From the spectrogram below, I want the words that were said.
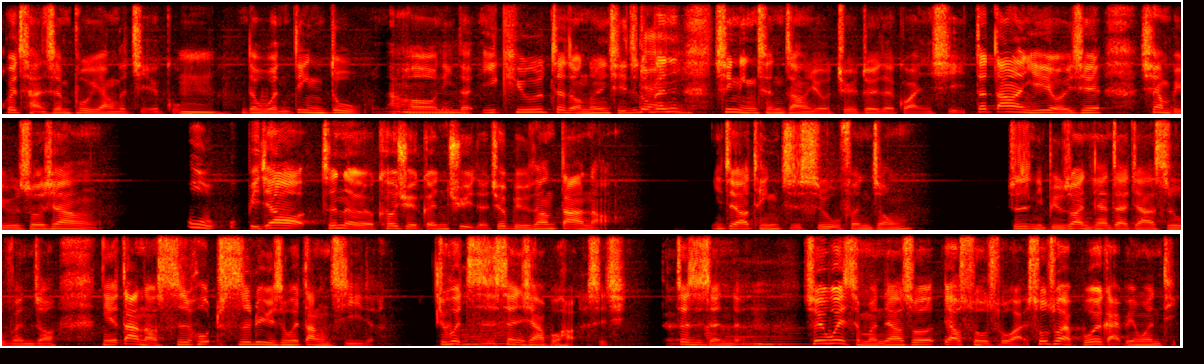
会产生不一样的结果。嗯，你的稳定度，然后你的 EQ 这种东西，其实都跟心灵成长有绝对的关系。这当然也有一些像比如说像物比较真的有科学根据的，就比如像大脑，你只要停止十五分钟，就是你比如说你现在在家十五分钟，你的大脑思或思虑是会宕机的，就会只剩下不好的事情，这是真的。所以为什么人家说要说出来？说出来不会改变问题，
